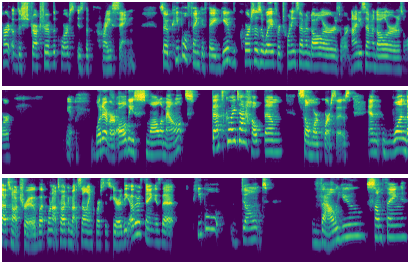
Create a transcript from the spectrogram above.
part of the structure of the course, is the pricing. So, people think if they give courses away for $27 or $97 or you know, whatever, all these small amounts, that's going to help them sell more courses. And one, that's not true, but we're not talking about selling courses here. The other thing is that people don't value something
